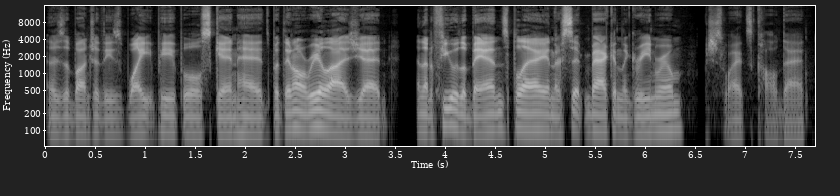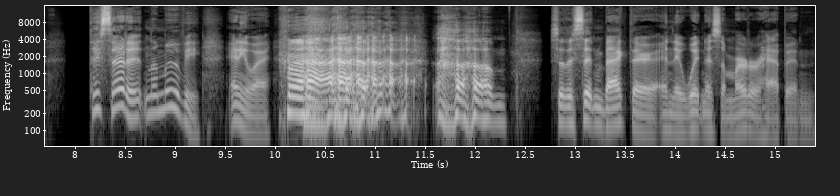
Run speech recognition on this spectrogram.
And there's a bunch of these white people, skinheads, but they don't realize yet. And then a few of the bands play, and they're sitting back in the green room, which is why it's called that. They said it in the movie. Anyway, um, so they're sitting back there, and they witness a murder happen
